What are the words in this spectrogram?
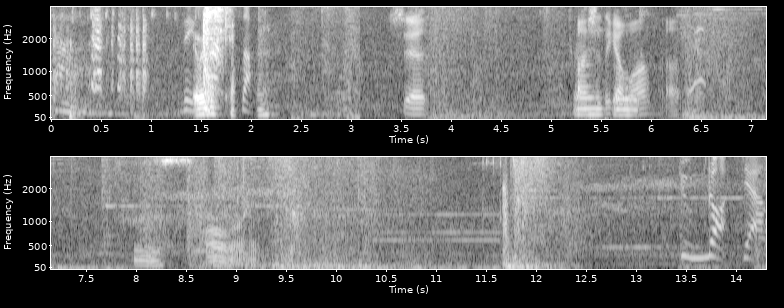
Down. They They were just suffer. Shit. Oh shit, they got mm-hmm. wall. Oh, okay. Oh, Do not doubt.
